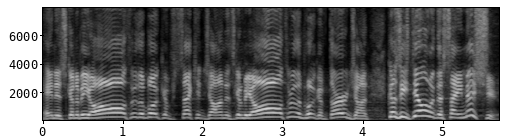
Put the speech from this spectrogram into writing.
and it's going to be all through the book of Second John, it's going to be all through the book of Third John, because He's dealing with the same issue.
